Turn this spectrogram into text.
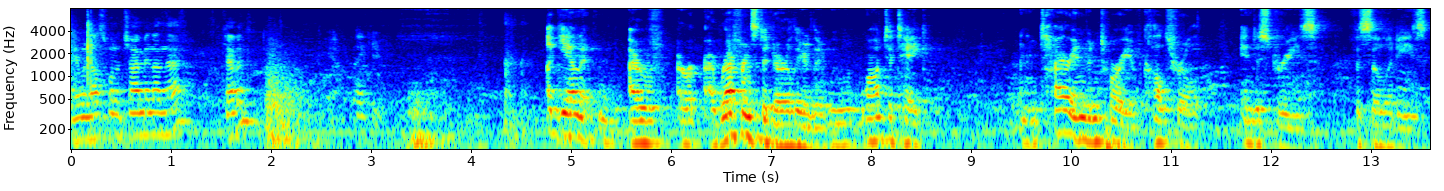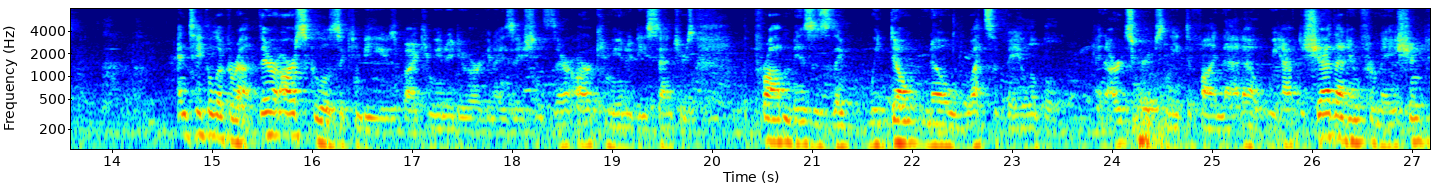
Anyone else want to chime in on that? Kevin? Yeah, thank you. Again, I, I referenced it earlier that we would want to take an entire inventory of cultural industries, facilities, and take a look around. There are schools that can be used by community organizations. There are community centers. The problem is, is that we don't know what's available, and arts groups need to find that out. We have to share that information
